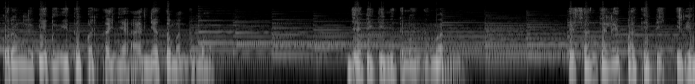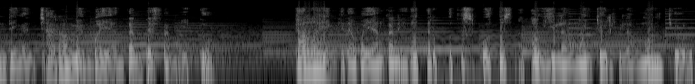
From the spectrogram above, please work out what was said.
Kurang lebih begitu pertanyaannya teman-teman. Jadi gini teman-teman, pesan telepati dikirim dengan cara membayangkan pesan itu. Kalau yang kita bayangkan itu terputus-putus atau hilang muncul-hilang muncul,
